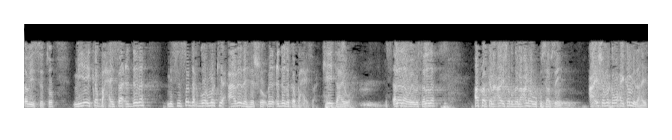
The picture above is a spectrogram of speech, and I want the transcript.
qabaysato miyay ka baxaysaa ciddada? Mise saddex goor markay caadada hesho bay ciddada ka baxaysaa? Kay tahay waa? Mas'aladaa way masalada. Afarkan caaisha radiyallahu anha uu ku saabsan caaisha marka waxay ka mid ahayd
